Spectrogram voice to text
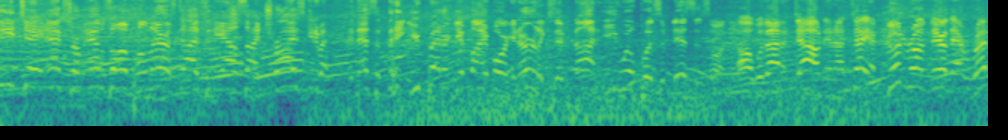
DJ Eckstrom, Amsoil Polaris dives to the outside, tries to get him, and that's the thing, you better get by Morgan early, because if not, he will put some distance on you. Uh, without a doubt, and I tell you, good run there, that red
